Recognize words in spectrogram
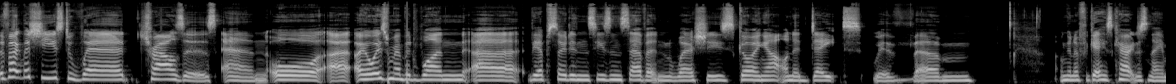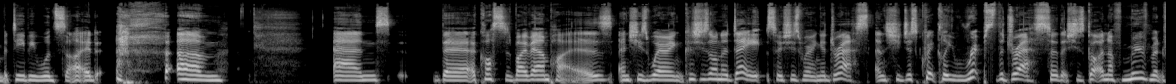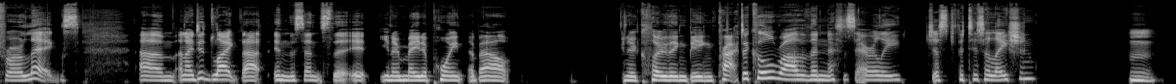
fact that she used to wear trousers and or uh, i always remembered one uh, the episode in season seven where she's going out on a date with um, i'm going to forget his character's name but db woodside um, and they're accosted by vampires and she's wearing because she's on a date so she's wearing a dress and she just quickly rips the dress so that she's got enough movement for her legs um, and i did like that in the sense that it you know made a point about you know clothing being practical rather than necessarily just for titillation Mm.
